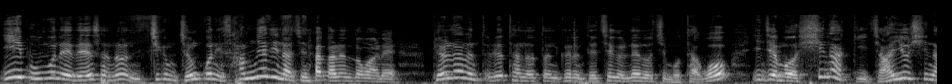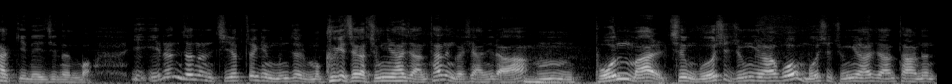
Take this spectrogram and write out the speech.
이 부분에 대해서는 지금 정권이 3년이나 지나가는 동안에 별다른 뚜렷한 어떤 그런 대책을 내놓지 못하고 이제 뭐 신학기, 자유 신학기 내지는 뭐 이, 이런 저는 지역적인 문제를 뭐 그게 제가 중요하지 않다는 것이 아니라 음, 본말 즉 무엇이 중요하고 무엇이 중요하지 않다 하는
